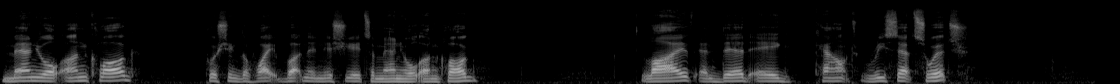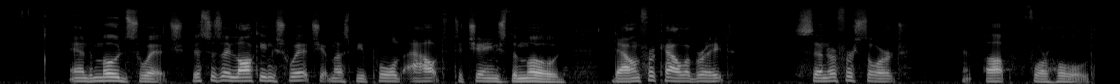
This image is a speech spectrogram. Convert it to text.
manual unclog, pushing the white button initiates a manual unclog, live and dead egg count reset switch, and mode switch. This is a locking switch. It must be pulled out to change the mode. Down for calibrate, center for sort, and up for hold.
